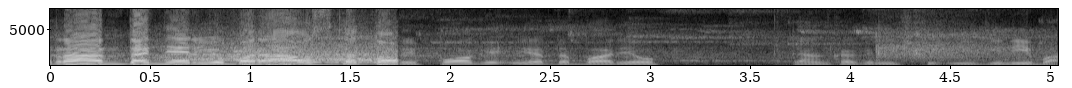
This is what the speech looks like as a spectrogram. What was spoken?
Randa Nerijų Barauską. To. Taipogi ir dabar jau tenka grįžti į gynybą.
